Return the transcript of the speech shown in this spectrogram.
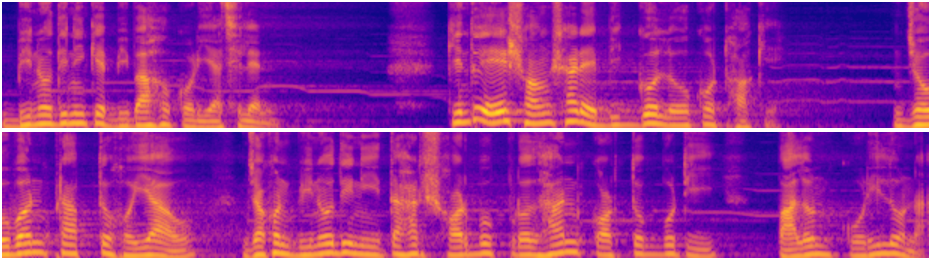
বিনোদিনীকে বিবাহ করিয়াছিলেন। কিন্তু এ সংসারে বিজ্ঞ লোকও ঠকে। যৌবনপ্রাপ্ত হইয়াও যখন বিনোদিনী তাহার সর্বপ্রধান কর্তব্যটি পালন করিল না,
